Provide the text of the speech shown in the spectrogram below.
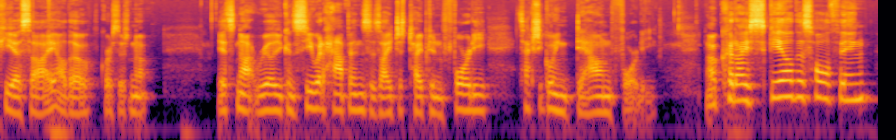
PSI, although of course there's no, it's not real. You can see what happens as I just typed in 40. It's actually going down 40. Now, could I scale this whole thing?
